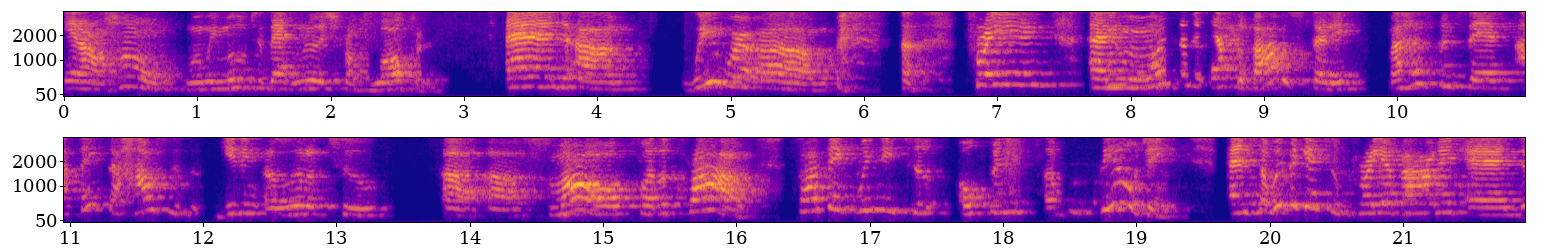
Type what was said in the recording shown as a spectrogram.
in our home when we moved to Baton Rouge from Walker. And um, we were um, praying. And mm-hmm. one night after Bible study, my husband says, I think the house is getting a little too uh, uh, small for the crowd. So I think we need to open up a building. And so we began to pray about it, and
